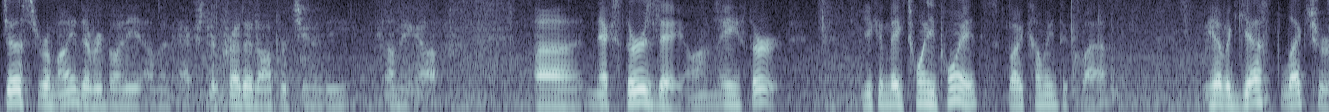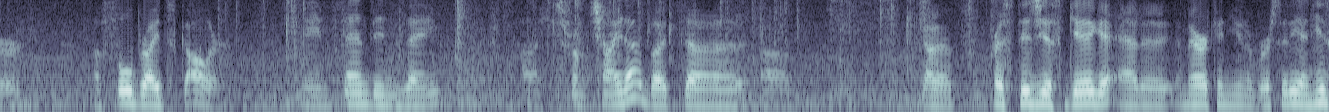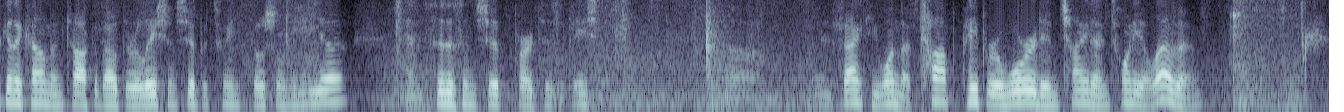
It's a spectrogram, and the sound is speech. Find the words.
just remind everybody of an extra credit opportunity coming up uh, next Thursday on May 3rd. You can make 20 points by coming to class. We have a guest lecturer, a Fulbright scholar named Fan Bin Zhang. Uh, he's from China, but uh, um, got a prestigious gig at an American university, and he's going to come and talk about the relationship between social media and citizenship participation. Um, in fact, he won the top paper award in China in 2011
